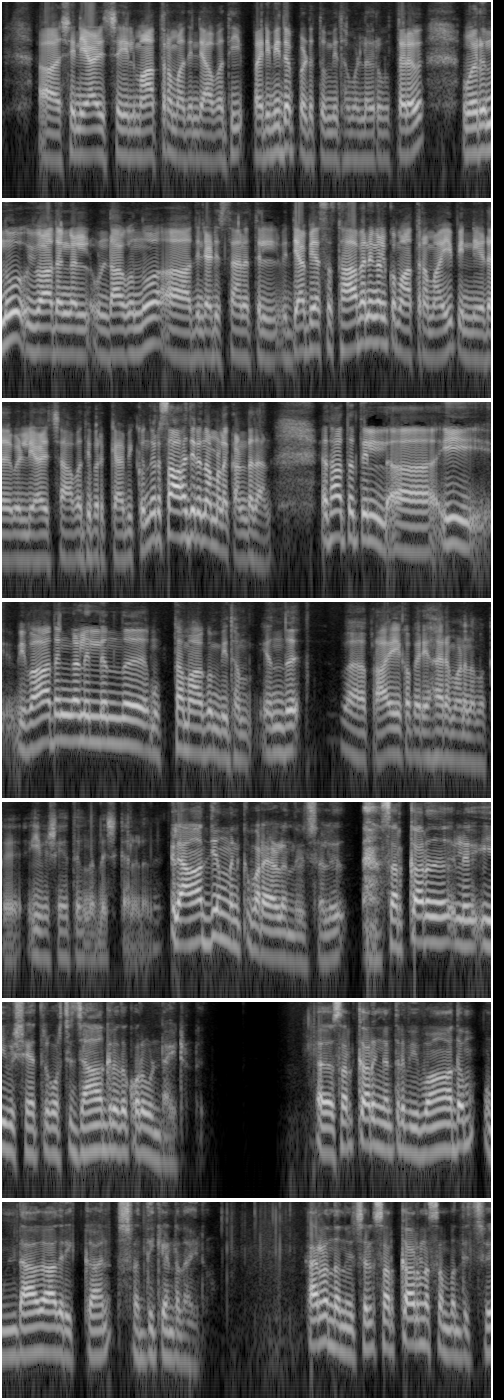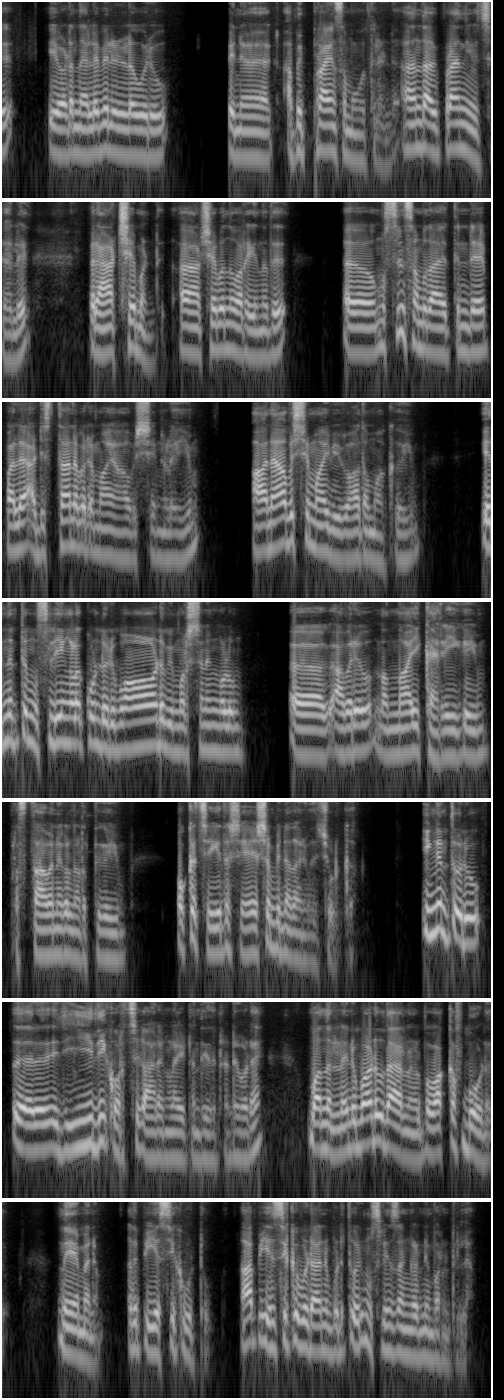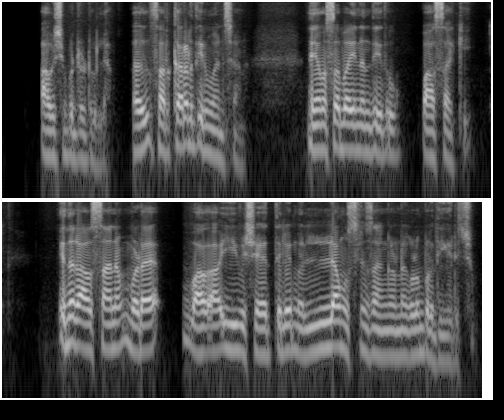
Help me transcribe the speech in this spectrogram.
ശനിയാഴ്ചയിൽ മാത്രം അതിന്റെ അവധി പരിമിതപ്പെടുത്തും വിധമുള്ള ഒരു ഉത്തരവ് വരുന്നു. വിവാദങ്ങൾ ഉണ്ടാകുന്നു. അതിന്റെ അടിസ്ഥാനത്തിൽ വിദ്യാഭ്യാസ സ്ഥാപനങ്ങൾക്ക് മാത്രമായി പിന്നീട് വെള്ളിയാഴ്ച അവധി പ്രഖ്യാപിക്കുന്ന ഒരു സാഹചര്യം നമ്മൾ കണ്ടതാണ്. യഥാർത്ഥത്തിൽ ഈ വിവാദങ്ങളിൽ നിന്ന് മുക്തമാകും വിധം എന്ത് പ്രായോഗിക പരിഹാരമാണ് നമുക്ക് ഈ വിഷയത്തിൽ നിർദ്ദേശിക്കാനുള്ളത്? അല്ല ആദ്യം എനിക്ക് പറയാനുള്ളത് എന്താ വെച്ചാൽ സർക്കാരിൽ ഈ വിഷയത്തിൽ കുറച്ച് ജാഗ്രത കുറവുണ്ടായിട്ടുണ്ട്. സർക്കാർ ഇങ്ങനത്തെ ഒരു വിവാദം ഉണ്ടാകാതിരിക്കാൻ ശ്രദ്ധിക്കേണ്ടതായിരുന്നു. കാരണം എന്താണെന്ന് വെച്ചാൽ സർക്കാരിനെ സംബന്ധിച്ച് ഇവിടെ നിലവിലുള്ള ഒരു പിന്നെ അഭിപ്രായം സമൂഹത്തിലുണ്ട്. അതെന്താ അഭിപ്രായം എന്ന് ചോദിച്ചാൽ ഒരു ആക്ഷേപമുണ്ട്. ആ ആക്ഷേപം എന്ന് പറയുന്നത് മുസ്ലിം സമുദായത്തിന്റെ പല അടിസ്ഥാനപരമായ ആവശ്യങ്ങളെയും അനാവശ്യമായി വിവാദമാക്കുകയും എന്നിട്ട് മുസ്ലിങ്ങളെ കൊണ്ട് ഒരുപാട് വിമർശനങ്ങളും അവർ നന്നായി കരയുകയും പ്രസ്താവനകൾ നടത്തുകയും ഒക്കെ ചെയ്ത ശേഷം പിന്നെ അത് അനുവദിച്ചു കൊടുക്കുക. ഇങ്ങനത്തെ ഒരു രീതി കുറച്ച് കാലങ്ങളായിട്ട് എന്ത് ചെയ്തിട്ടുണ്ട് ഇവിടെ വന്നിട്ടുണ്ട്. ഒരുപാട് ഉദാഹരണങ്ങൾ. ഇപ്പോൾ വക്കഫ് ബോർഡ് നിയമനം. അത് പി എസ് സിക്ക് വിട്ടു. ആ പി എസ് സിക്ക് വിടാൻ ഇവിടുത്തെ ഒരു മുസ്ലിം സംഘടനയും പറഞ്ഞിട്ടില്ല. ആവശ്യപ്പെട്ടിട്ടില്ല അത് സർക്കാരിന്റെ തീരുമാനിച്ചാണ്. നിയമസഭ അതിനെന്ത് ചെയ്തു? പാസ്സാക്കി. എന്നിട്ട് അവസാനം ഇവിടെ ഈ വിഷയത്തിലും എല്ലാ മുസ്ലിം സംഘടനകളും പ്രതികരിച്ചു.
